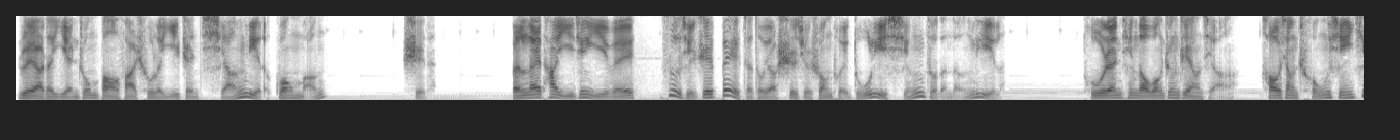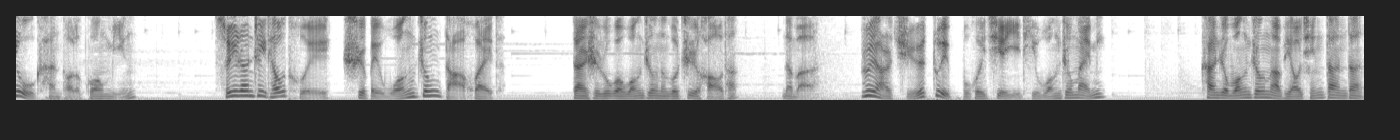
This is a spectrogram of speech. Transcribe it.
瑞尔的眼中爆发出了一阵强烈的光芒。是的，本来他已经以为自己这辈子都要失去双腿独立行走的能力了。突然听到王峥这样讲，好像重新又看到了光明。虽然这条腿是被王峥打坏的，但是如果王峥能够治好他，那么瑞尔绝对不会介意替王峥卖命。看着王峥那表情淡淡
